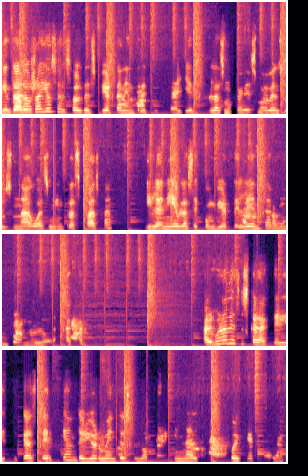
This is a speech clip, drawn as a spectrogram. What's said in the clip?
Mientras los rayos del sol despiertan entre sus calles, las mujeres mueven sus naguas mientras pasan y la niebla se convierte lentamente en olor a café. Alguna de sus características es que anteriormente su nombre original fue Quetzalá,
